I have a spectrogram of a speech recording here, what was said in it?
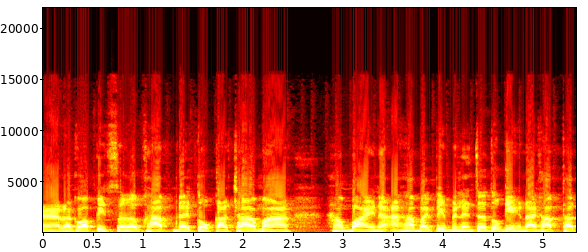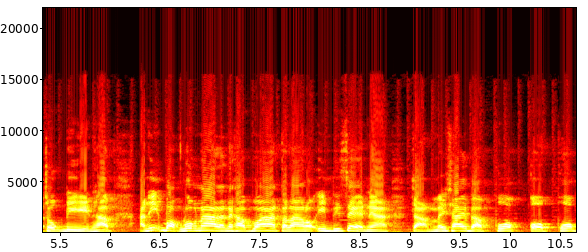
อ่าแล้วก็ปิดเซิร์ฟครับ ได้ตั๋วกาชามา 5ใบนะอะ5ใบเปลี่ยนเป็นเลนเจอร์ตัวเก่งได้ครับถ้าโชคดีนะครับอันนี้บอกล่วงหน้าแล้วนะครับว่าตารางล็อกอินพิเศษเนี่ยจะไม่ใช่แบบพวกกบพวก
